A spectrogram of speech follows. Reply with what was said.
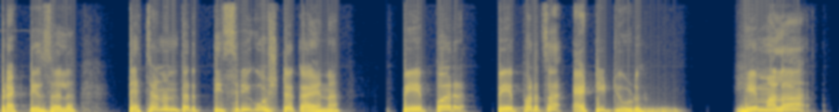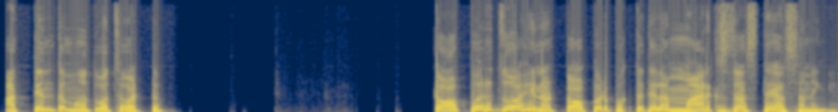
प्रॅक्टिस झालं. त्याच्यानंतर तिसरी गोष्ट काय ना? पेपर पेपरचा ॲटिट्यूड हे मला अत्यंत महत्वाचं वाटतं. टॉपर जो आहे ना टॉपर फक्त त्याला मार्क्स जास्त आहे असं नाही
